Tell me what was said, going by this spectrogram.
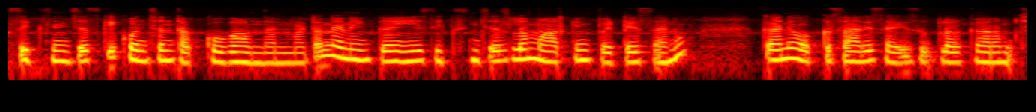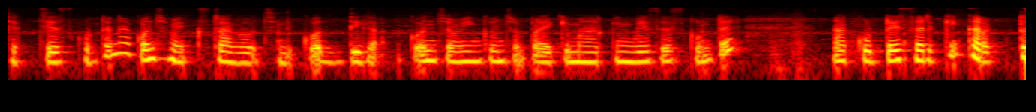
సిక్స్ ఇంచెస్కి కొంచెం తక్కువగా ఉందన్నమాట. నేను ఇంకా ఈ సిక్స్ ఇంచెస్లో మార్కింగ్ పెట్టేశాను. కానీ ఒక్కసారి సైజు ప్రకారం చెక్ చేసుకుంటే నాకు కొంచెం ఎక్స్ట్రాగా వచ్చింది. కొద్దిగా కొంచెం ఇంకొంచెం పైకి మార్కింగ్ వేసేసుకుంటే నాకు కుట్టేసరికి కరెక్ట్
